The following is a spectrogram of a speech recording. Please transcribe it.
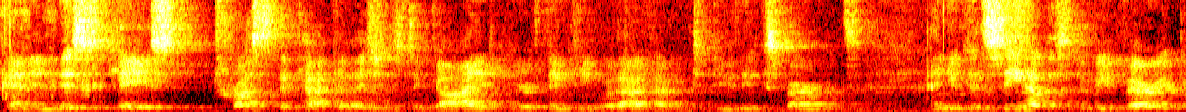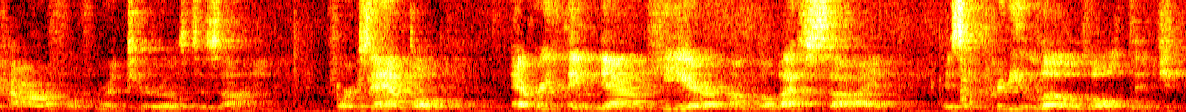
can, in this case, trust the calculations to guide your thinking without having to do the experiments. And you can see how this can be very powerful for materials design. For example, everything down here on the left side is a pretty low voltage.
